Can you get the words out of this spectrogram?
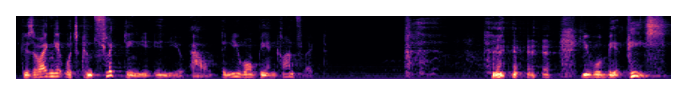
Because if I can get what's conflicting in you out, then you won't be in conflict. you will be at peace.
